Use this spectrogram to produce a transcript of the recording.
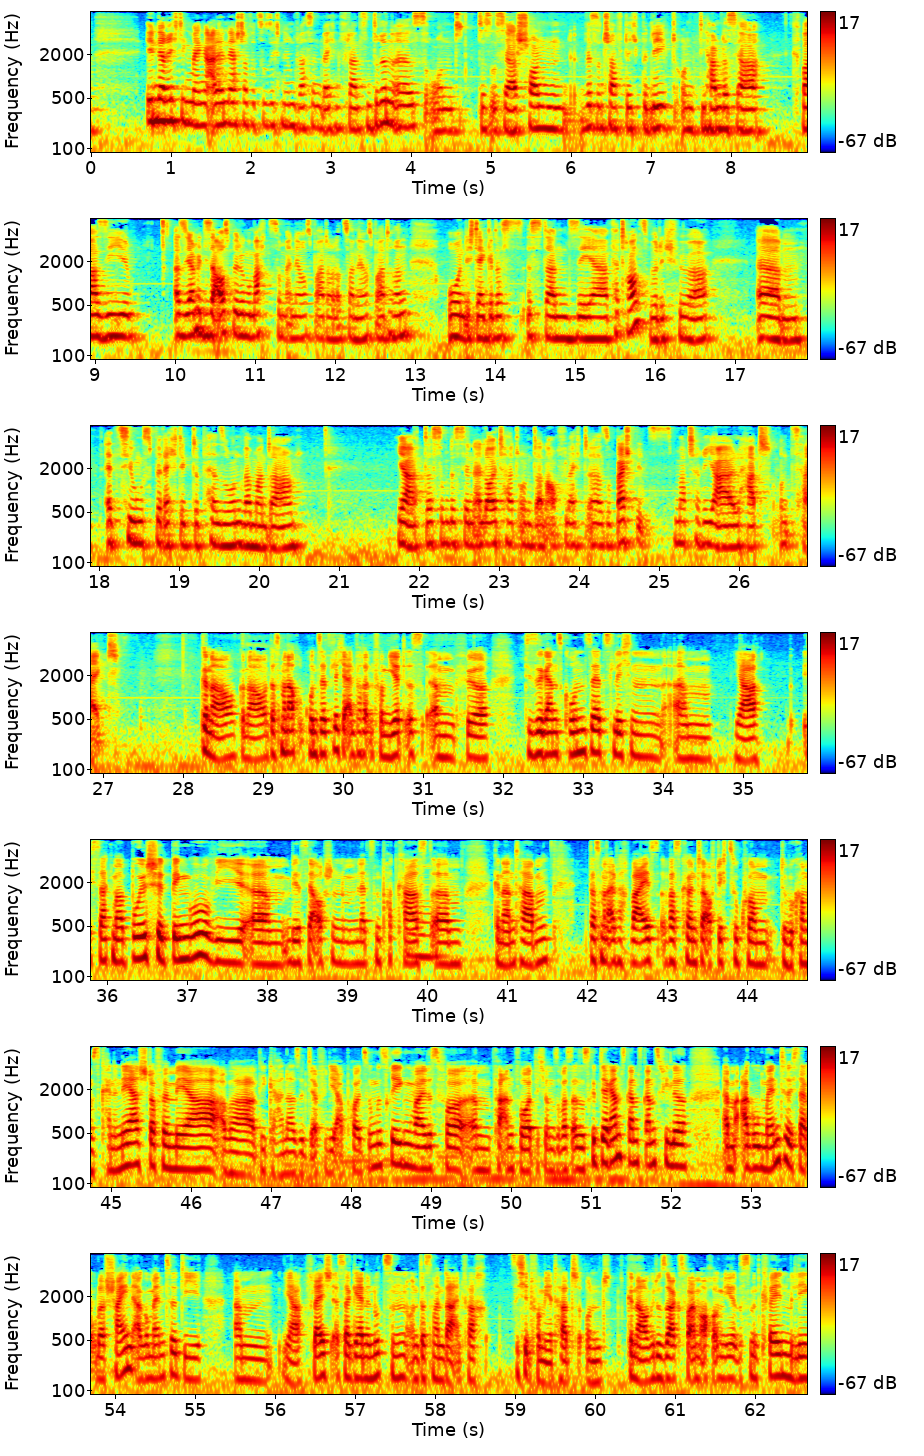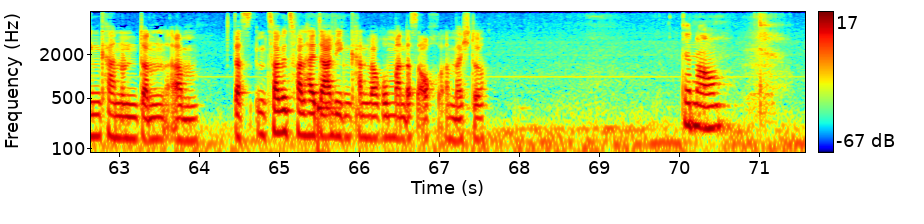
in der richtigen Menge alle Nährstoffe zu sich nimmt, was in welchen Pflanzen drin ist. Und das ist ja schon wissenschaftlich belegt und die haben das ja quasi, also die haben ja diese Ausbildung gemacht zum Ernährungsberater oder zur Ernährungsberaterin. Und ich denke, das ist dann sehr vertrauenswürdig für ähm, erziehungsberechtigte Personen, wenn man da ja, das so ein bisschen erläutert und dann auch vielleicht äh, so Beispielsmaterial hat und zeigt. Genau, genau. Dass man auch grundsätzlich einfach informiert ist ähm, für diese ganz grundsätzlichen, ähm, ja, ich sag mal Bullshit-Bingo, wie ähm, wir es ja auch schon im letzten Podcast mhm. ähm, genannt haben, dass man einfach weiß, was könnte auf dich zukommen. Du bekommst keine Nährstoffe mehr, aber Veganer sind ja für die Abholzung des Regenwaldes vor, ähm, verantwortlich und sowas. Also es gibt ja ganz, ganz, ganz viele ähm, Argumente, ich sage, oder Scheinargumente, die ähm, ja, Fleischesser gerne nutzen und dass man da einfach sich informiert hat und genau, wie du sagst, vor allem auch irgendwie das mit Quellen belegen kann und dann ähm, das im Zweifelsfall halt darlegen kann, warum man das auch äh, möchte. Genau.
